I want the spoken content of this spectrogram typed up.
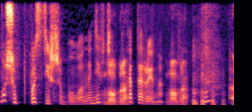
Ну, щоб простіше було, не дівчинка, Добре. Катерина. Добре. Е,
